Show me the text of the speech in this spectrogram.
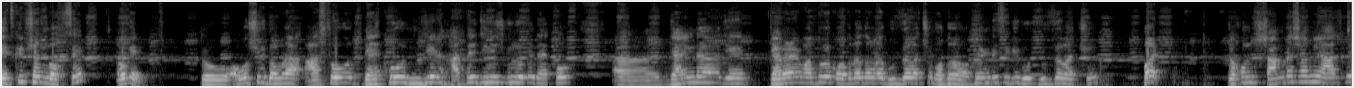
ডেসক্রিপশন বক্সে ওকে তো অবশ্যই তোমরা আসো, দেখো, নিজের হাতে জিনিসগুলোকে দেখো। জানি না যে ক্যামেরার মাধ্যমে কতটা তোমরা বুঝতে পারছ, কতটা অথেন্টিসিটি বুঝতে পারছ। বাট যখন সামনাসামনি আসবে,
